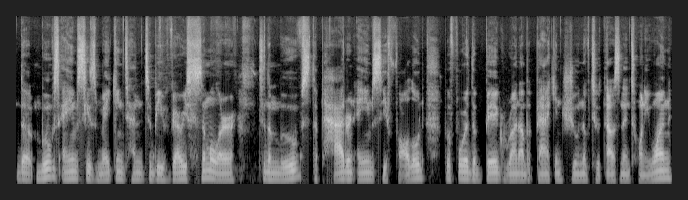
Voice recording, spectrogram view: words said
the moves AMC is making tend to be very similar to the moves the pattern AMC followed before the big run up back in June of 2021.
